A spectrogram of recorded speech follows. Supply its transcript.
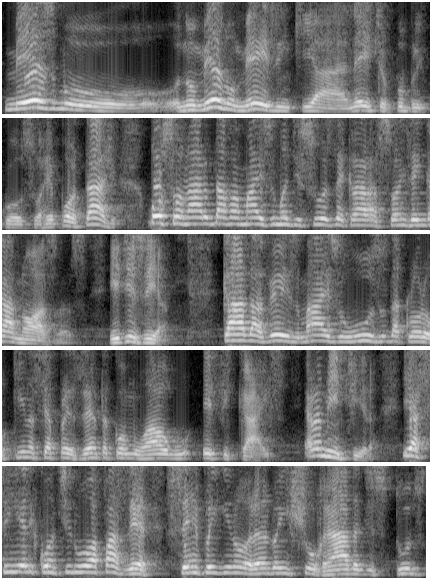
mesmo no mesmo mês em que a Nature publicou sua reportagem, Bolsonaro dava mais uma de suas declarações enganosas e dizia: Cada vez mais o uso da cloroquina se apresenta como algo eficaz. Era mentira. E assim ele continuou a fazer, sempre ignorando a enxurrada de estudos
